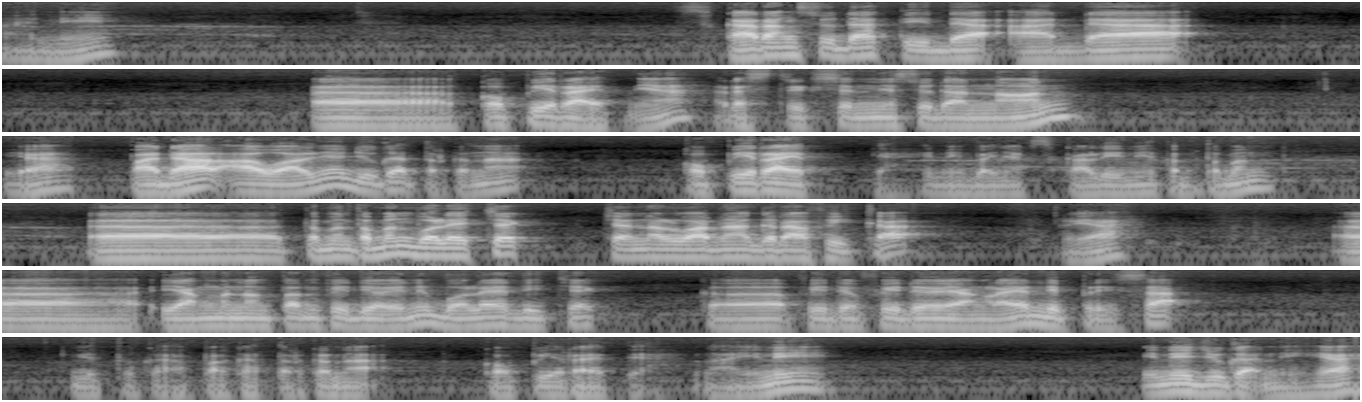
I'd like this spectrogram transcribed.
nah ini sekarang sudah tidak ada uh, copyrightnya, restrictionnya sudah non, ya. Padahal awalnya juga terkena copyright, ya. Ini banyak sekali ini teman-teman. Uh, teman-teman boleh cek channel Warna Grafika, ya. Uh, yang menonton video ini boleh dicek ke video-video yang lain diperiksa, gitu, apakah terkena copyright ya. Nah ini, ini juga nih ya.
